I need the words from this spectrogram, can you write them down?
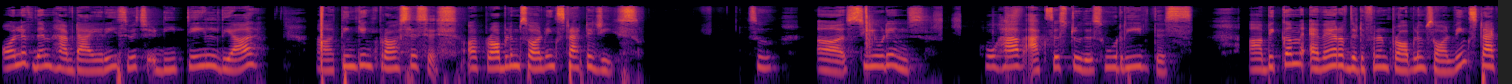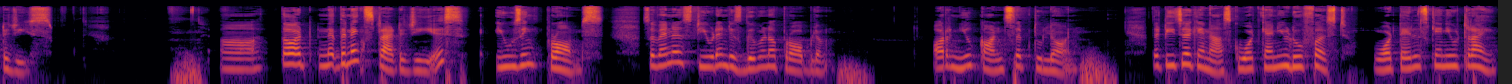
all of them have diaries which detail their uh, thinking processes or problem solving strategies. So, uh, students who have access to this, who read this, uh, become aware of the different problem solving strategies. Uh, third, ne- the next strategy is using prompts. So, when a student is given a problem or a new concept to learn, the teacher can ask, What can you do first? What else can you try?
